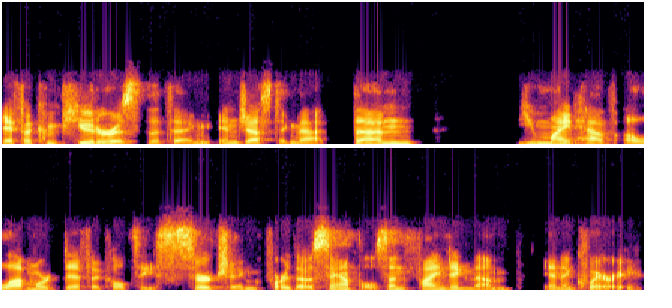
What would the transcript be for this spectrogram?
if a computer is the thing ingesting that, then you might have a lot more difficulty searching for those samples and finding them in a query.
